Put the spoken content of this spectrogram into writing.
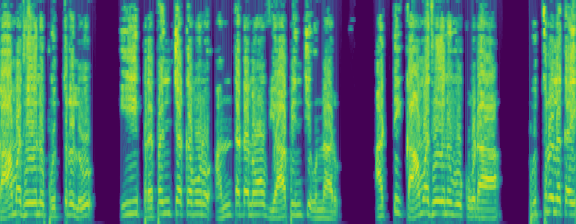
కామధేను పుత్రులు ఈ ప్రపంచకమును అంతటనో వ్యాపించి ఉన్నారు. అట్టి కామధేనువు కూడా పుత్రులకై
